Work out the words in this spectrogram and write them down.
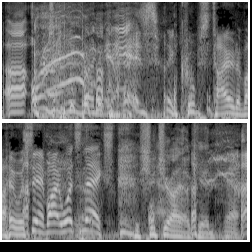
Uh, Orange and Blue Blood. it is. I think Coop's tired of Iowa. Sam, all right, what's next? Shoot your eye out, kid. Yeah.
